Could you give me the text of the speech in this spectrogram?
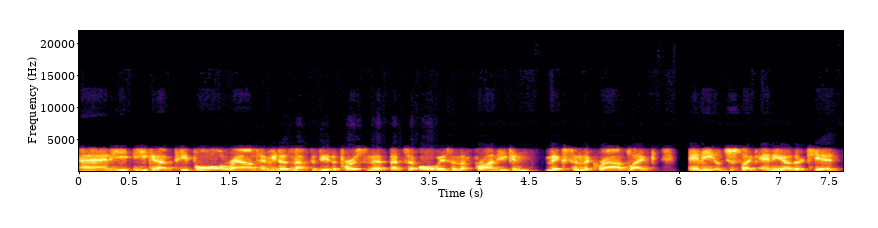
and he he can have people all around him. He doesn't have to be the person that, that's always in the front. He can mix in the crowd like any just like any other kid.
